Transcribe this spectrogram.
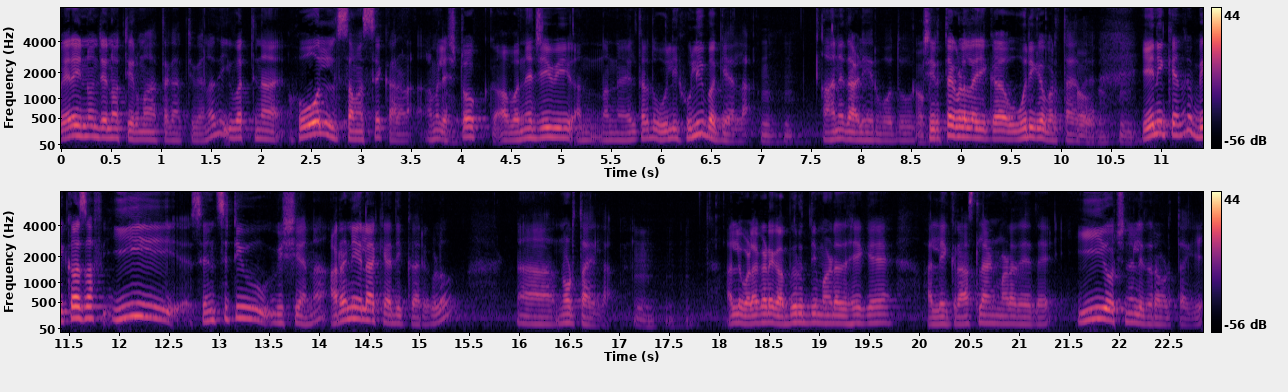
ಬೇರೆ ಇನ್ನೊಂದೇನೋ ತೀರ್ಮಾನ ತಗೊಂತೀವಿ ಅನ್ನೋದು ಇವತ್ತಿನ ಹೋಲ್ ಸಮಸ್ಯೆ ಕಾರಣ. ಆಮೇಲೆ ಎಷ್ಟೋ ವನ್ಯಜೀವಿ ನನ್ನ ನಾನು ಹೇಳ್ತಾ ಇರೋದು ಹುಲಿ ಹುಲಿ ಬಗ್ಗೆ ಅಲ್ಲ. ಆನೆ ದಾಳಿ ಇರ್ಬೋದು ಚಿರತೆಗಳೆಲ್ಲ ಈಗ ಊರಿಗೆ ಬರ್ತಾ ಇದೆ. ಏನಕ್ಕೆ ಅಂದರೆ ಬಿಕಾಸ್ ಆಫ್ ಈ ಸೆನ್ಸಿಟಿವ್ ವಿಷಯನ ಅರಣ್ಯ ಇಲಾಖೆ ಅಧಿಕಾರಿಗಳು ನೋಡ್ತಾ ಇಲ್ಲ. ಅಲ್ಲಿ ಒಳಗಡೆಗೆ ಅಭಿವೃದ್ಧಿ ಮಾಡೋದು ಹೇಗೆ ಅಲ್ಲಿ ಗ್ರಾಸ್ ಲ್ಯಾಂಡ್ ಮಾಡೋದೇ ಇದೆ ಈ ಯೋಚನೆಯಲ್ಲಿ ಇದರ ಹೊರತಾಗಿ.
